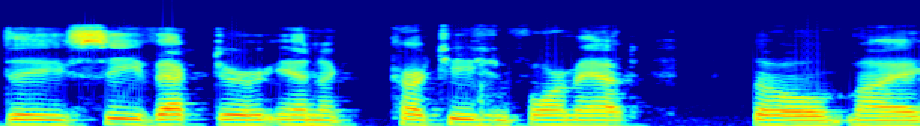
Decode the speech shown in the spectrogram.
the C vector in a Cartesian format. So my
